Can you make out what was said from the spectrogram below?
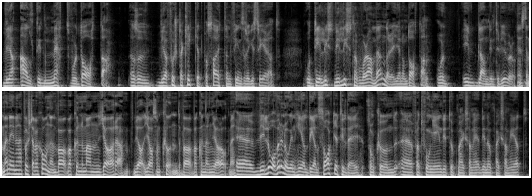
vi har alltid mätt vår data. Alltså, vi har första klicket på sajten finns registrerat. Och det, vi lyssnar på våra användare genom datan. Och ibland intervjuer också. Men i den här första versionen, vad, vad kunde man göra? Jag, jag som kund, vad, vad, kunde den göra åt mig? Eh, vi lovade nog en hel del saker till dig som kund eh, för att fånga in ditt uppmärksamhet, din uppmärksamhet.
